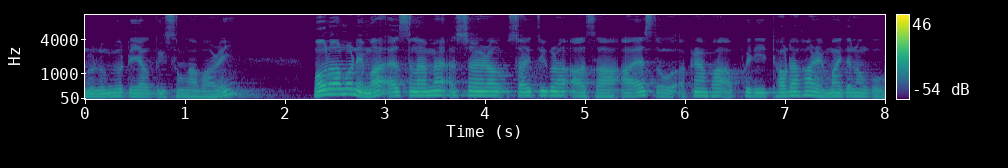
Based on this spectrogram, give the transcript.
လူလူမျိုးတယောက်တည်ဆုံးလာပါရယ်။မော်တော်မြို့နယ်မှာအစ္စလာမတ်အစံရောက်စိုက်တီဂရာအာဆာ RSO အကရန်ဖာအဖွေတီထောက်ထောက်ခတဲ့မိုက်တလုံးကို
